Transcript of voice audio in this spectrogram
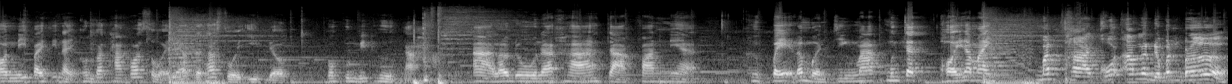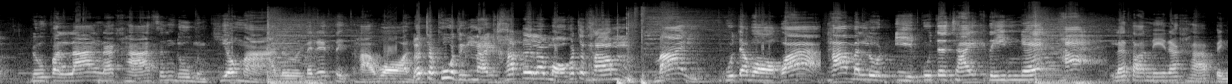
ตอนนี้ไปที่ไหนคนก็ทักว่าสวยแล้ว แต่ถ้าสวยอีกเดี๋ยวก็คุณวิทย์หึงนะคะอ่าเราดูนะคะจากฟันเนี่ยคือเป๊ะแล้วเหมือนจริงมาก มึงจะถอยทำไม มันถ่ายโค้ดอัพแล้วเดี๋ยวมันเบลอ ดูฟันล่างนะคะ ซึ่งดูเหมือนเขี้ยวหมาเลยไม่ได้ติดถาวร แล้วจะพูดถึงไหนคัดได้แล้วหมอก็จะทไม่ กูจะบอกว่าถ้ามันหลุดอีกกูจะใช้ตีนแงะค่ะ และตอนนี้นะคะเป็น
